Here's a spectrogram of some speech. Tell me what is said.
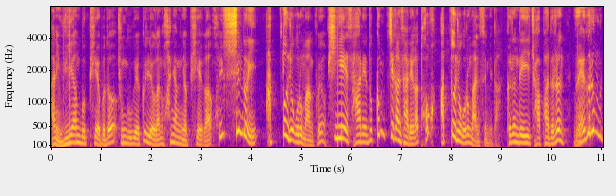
아니 위안부 피해보다 중국에 끌려간 환양녀 피해가 훨씬 더 이- 압도적으로 많고요. 피해 사례도 끔찍한 사례가 더 압도적으로 많습니다. 그런데 이 좌파들은 왜 그럼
